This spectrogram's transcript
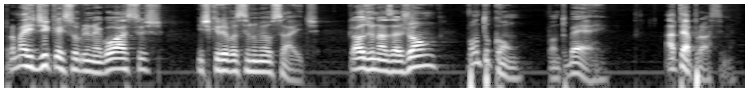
Para mais dicas sobre negócios, inscreva-se no meu site claudionazajon.com.br. Até a próxima!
